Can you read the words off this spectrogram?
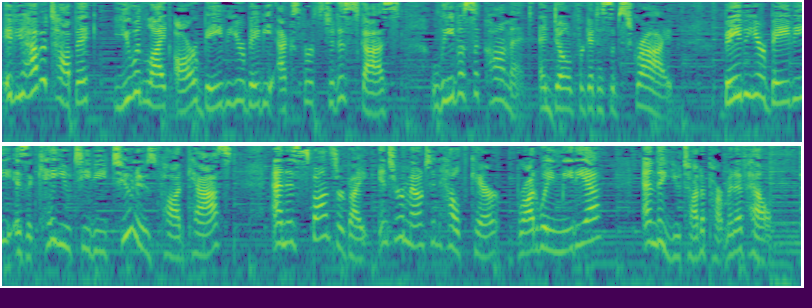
If you have a topic you would like our Baby Your Baby experts to discuss, leave us a comment and don't forget to subscribe. Baby Your Baby is a KUTV 2 News podcast and is sponsored by Intermountain Healthcare, Broadway Media, and the Utah Department of Health.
